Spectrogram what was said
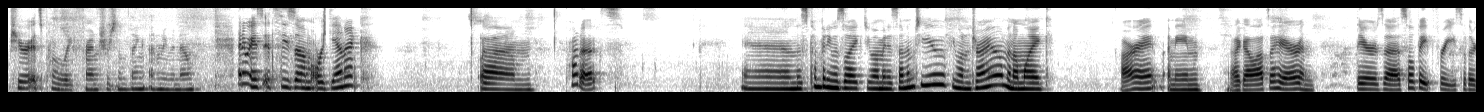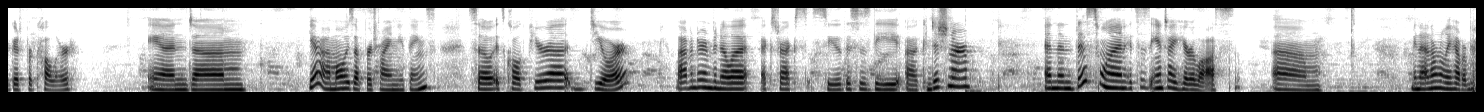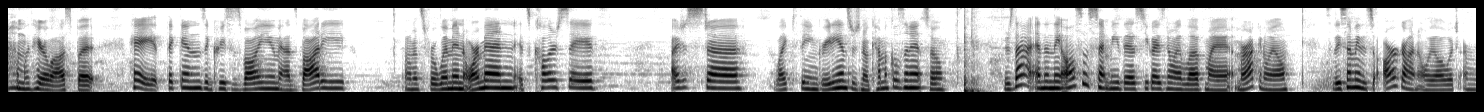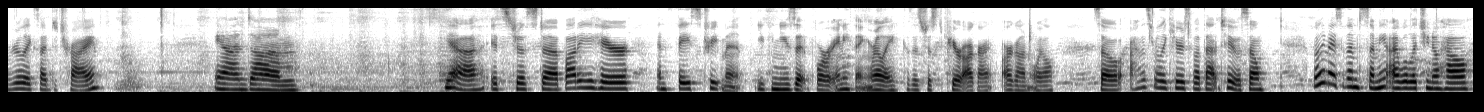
Pure it's probably French or something I don't even know. Anyways it's these um organic um products and this company was like, do you want me to send them to you if you want to try them? And I'm like, all right. I mean, I got lots of hair and there's uh, sulfate free, so they're good for color. And um, yeah, I'm always up for trying new things. So it's called Pura Dior. Lavender and vanilla extracts soothe. This is the uh, conditioner. And then this one, it says anti-hair loss. Um, I mean, I don't really have a problem with hair loss, but hey, it thickens, increases volume, adds body. Um, it's for women or men. It's color safe. I just uh, liked the ingredients. There's no chemicals in it, so there's that. And then they also sent me this. You guys know I love my Moroccan oil. So they sent me this argan oil, which I'm really excited to try. And um, yeah, it's just uh, body, hair, and face treatment. You can use it for anything really because it's just pure argan, argan oil. So I was really curious about that too. So really nice of them to send me. I will let you know how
